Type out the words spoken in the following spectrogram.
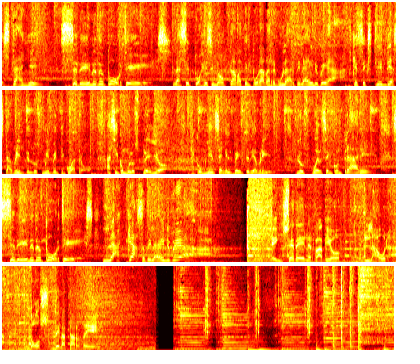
están en CDN Deportes, la 78 octava temporada regular de la NBA, que se extiende hasta abril del 2024, así como los playoffs, que comienzan el 20 de abril. Los puedes encontrar en CDN Deportes, la casa de la NBA. En CDN Radio, la hora 2 de la tarde.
